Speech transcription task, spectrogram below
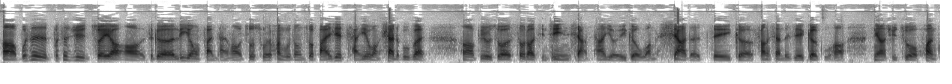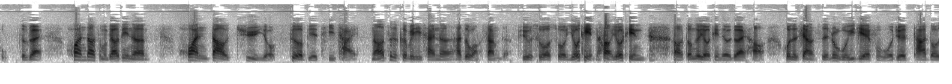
啊、不是不是去追哦哦，这个利用反弹哦做所谓换股动作，把一些产业往下的部分啊，比如说受到经济影响，它有一个往下的这一个方向的这些个股哈、你要去做换股，对不对？换到什么标的呢？换到具有个别题材，然后这个个别题材呢，它是往上的，譬如说说游艇 哈，游艇哦，东哥游艇对不对？好，或者像是入股 ETF，我觉得它都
